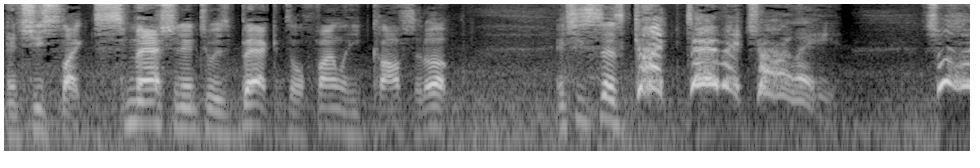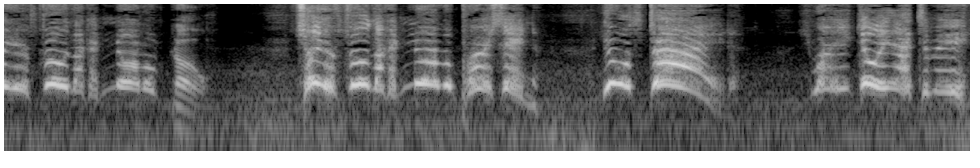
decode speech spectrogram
And she's like smashing into his back until finally he coughs it up and she says, God damn it, Charlie! Swallow your food like a normal. No. Swallow your food like a normal person! You almost died! Why are you doing that to me?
